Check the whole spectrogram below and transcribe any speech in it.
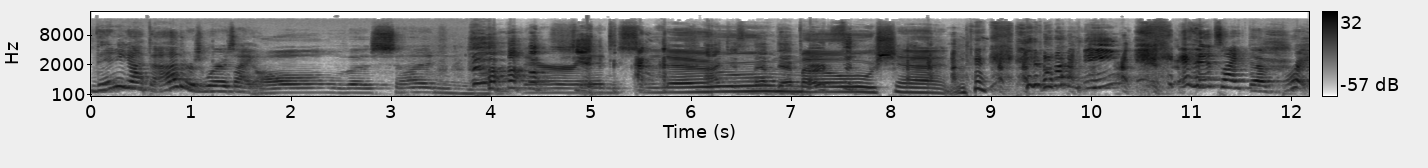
then you got the others where it's like all of a sudden they're oh, in slow I just left that motion. You know what i mean? And it's like the break.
